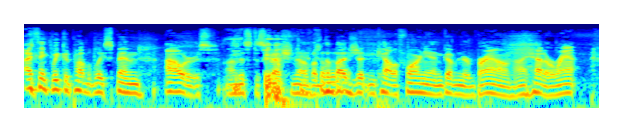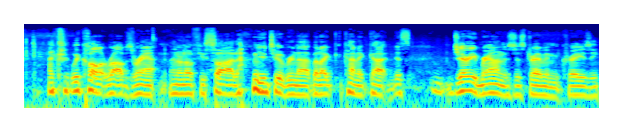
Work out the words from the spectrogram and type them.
I think we could probably spend hours on this discussion of the budget in California and Governor Brown. I had a rant. We call it Rob's rant. I don't know if you saw it on YouTube or not, but I kind of got just Jerry Brown is just driving me crazy.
